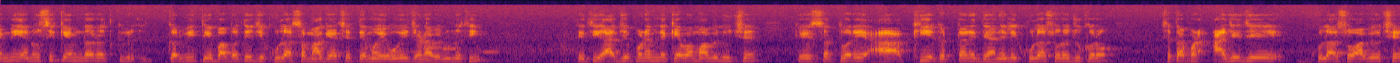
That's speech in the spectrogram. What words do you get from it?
એમની એનઓસી કેમ ન રદ કરવી તે બાબતે જે ખુલાસા માગ્યા છે તેમાં એઓએ જણાવેલું નથી. તેથી આજે પણ એમને કહેવામાં આવેલું છે કે સત્વરે આ આખી ઘટનાને ધ્યાને લઈ ખુલાસો રજૂ કરો. છતાં પણ આજે જે ખુલાસો આવ્યો છે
